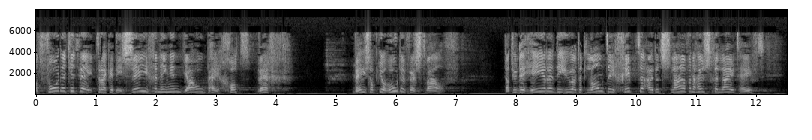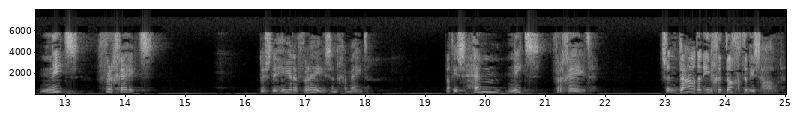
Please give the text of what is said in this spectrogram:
Want voordat je het weet, trekken die zegeningen jou bij God weg. Wees op je hoede, vers 12. Dat u de Heere die u uit het land Egypte, uit het slavenhuis geleid heeft, niet vergeet. Dus de Heere vrezen, gemeente. Dat is Hem niet vergeten. Zijn daden in gedachtenis houden.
